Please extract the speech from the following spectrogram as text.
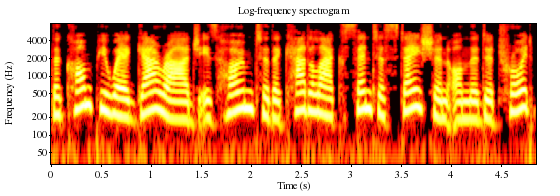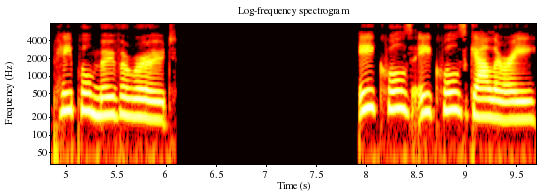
The CompuWare Garage is home to the Cadillac Center station on the Detroit People Mover route equals equals gallery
